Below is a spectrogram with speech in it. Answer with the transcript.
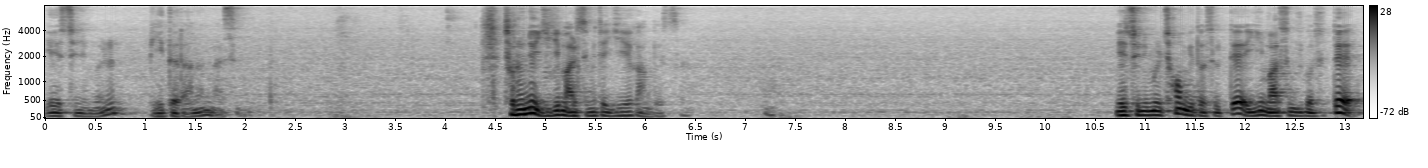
예수님을 믿으라는 말씀입니다. 저는요, 이게 말씀이 제 이해가 안 됐어요. 예수님을 처음 믿었을 때, 이 말씀 읽었을 때,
